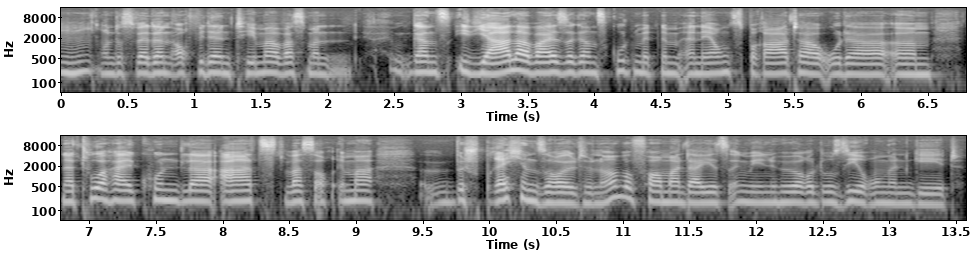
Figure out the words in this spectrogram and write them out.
Mhm. Und das wäre dann auch wieder ein Thema, was man ganz idealerweise ganz gut mit einem Ernährungsberater oder ähm, Naturheilkundler, Arzt, was auch immer, äh, besprechen sollte, ne? bevor man da jetzt irgendwie in höhere Dosierungen geht.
